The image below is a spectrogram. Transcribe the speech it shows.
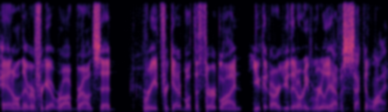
And I'll never forget Rob Brown said, Reid, forget about the third line. You could argue they don't even really have a second line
